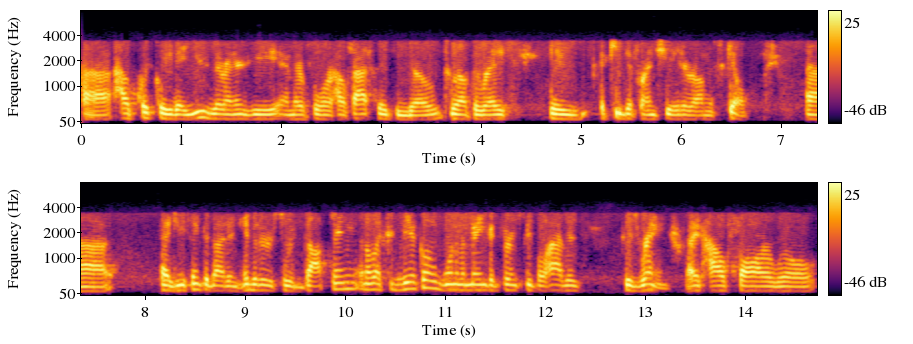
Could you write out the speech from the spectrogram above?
uh, how quickly they use their energy and therefore how fast they can go throughout the race, is a key differentiator on the skill. Uh, as you think about inhibitors to adopting an electric vehicle, one of the main concerns people have is is range, right? How far will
